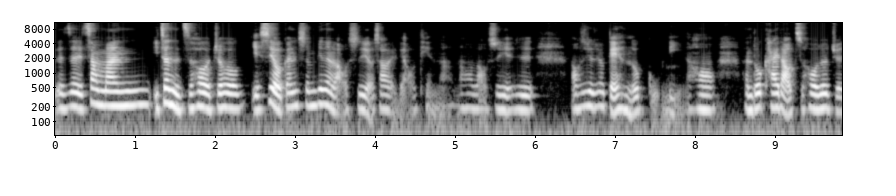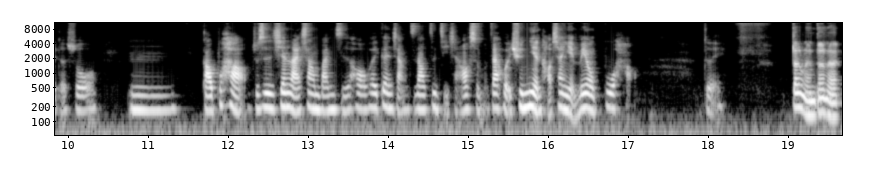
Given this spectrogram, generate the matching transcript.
在这里上班一阵子之后，就也是有跟身边的老师有稍微聊天呐，然后老师也是，老师也就给很多鼓励，然后很多开导之后就觉得说，嗯，搞不好就是先来上班之后会更想知道自己想要什么，再回去念好像也没有不好，对。当然，当然，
